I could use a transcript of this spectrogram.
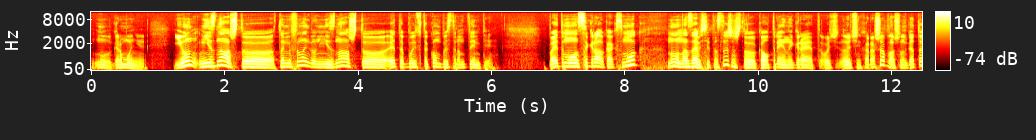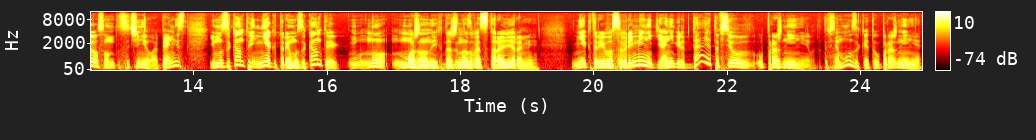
ну, гармонию. И он не знал, что, Томми Флэнгл не знал, что это будет в таком быстром темпе. Поэтому он сыграл как смог. Ну, на записи это слышно, что Колтрейн играет очень, очень хорошо, потому что он готовился, он это сочинил. А пианист и музыканты, некоторые музыканты, ну, можно их даже назвать староверами, некоторые его современники, они говорят, да, это все упражнение, вот эта вся музыка, это упражнение.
